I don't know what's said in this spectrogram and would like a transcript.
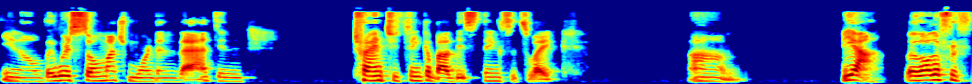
you know, but we're so much more than that. And, trying to think about these things, it's like, um, yeah, a lot of, ref-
